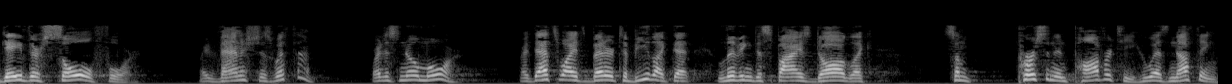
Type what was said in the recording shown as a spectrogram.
gave their soul for, right, vanishes with them, right, it's no more. Right? That's why it's better to be like that living despised dog, like some person in poverty who has nothing,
